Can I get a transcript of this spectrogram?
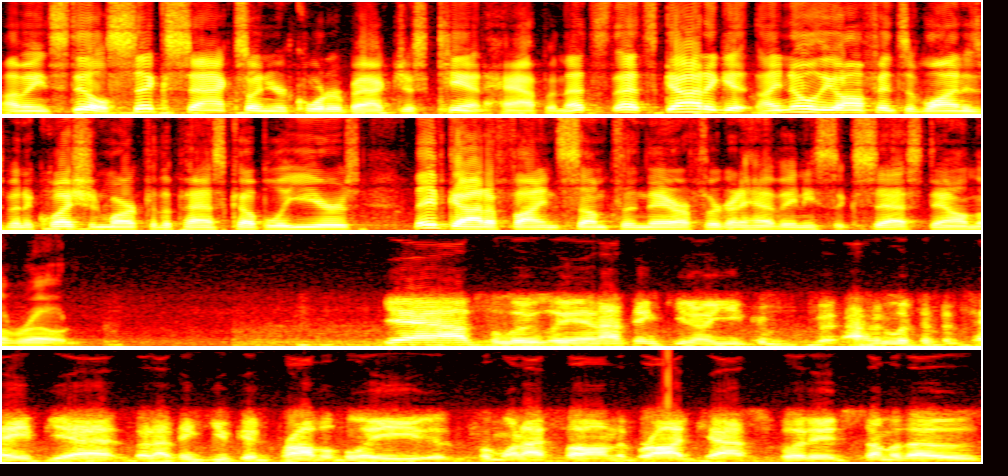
I mean, still six sacks on your quarterback just can't happen. That's that's got to get. I know the offensive line has been a question mark for the past couple of years. They've got to find something there if they're going to have any success down the road. Yeah, absolutely. And I think you know you could. I haven't looked at the tape yet, but I think you could probably, from what I saw on the broadcast footage, some of those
